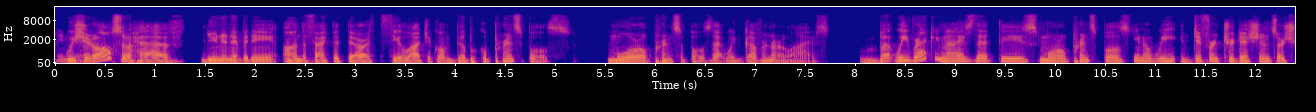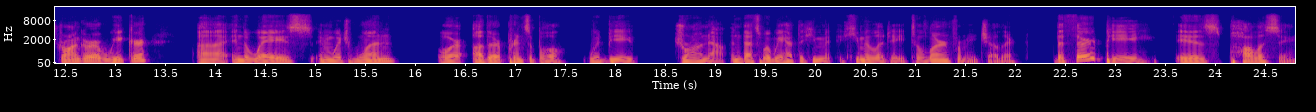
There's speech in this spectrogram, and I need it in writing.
Amen. We should also have unanimity on the fact that there are theological and biblical principles, moral principles that would govern our lives. But we recognize that these moral principles, you know, we different traditions are stronger or weaker uh, in the ways in which one or other principle would be drawn out. And that's where we have the humi- humility to learn from each other. The third P is policy.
